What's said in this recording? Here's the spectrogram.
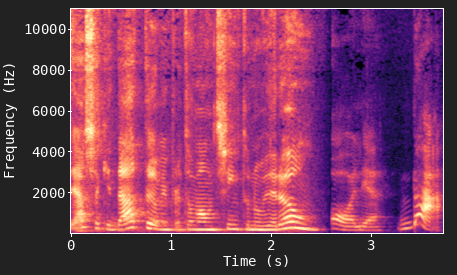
Você acha que dá, Tami, para tomar um tinto no verão? Olha, dá.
